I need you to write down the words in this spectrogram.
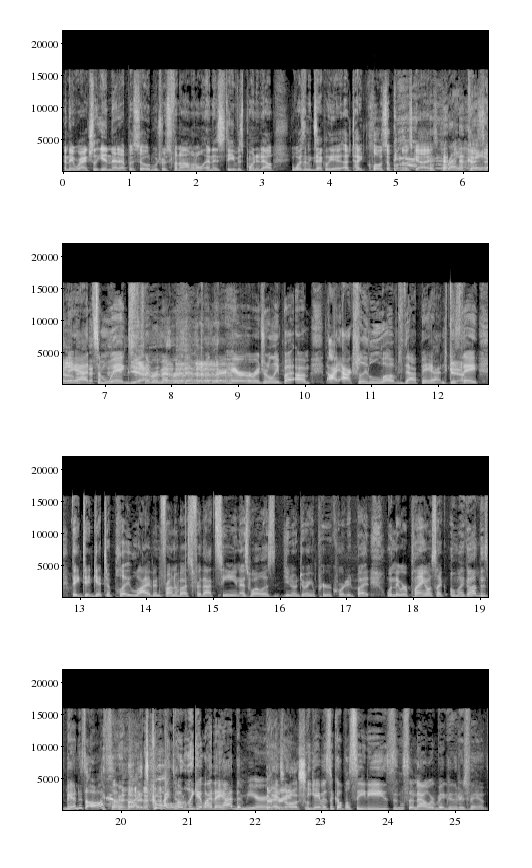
and they were actually in that episode, which was phenomenal. And as Steve has pointed out, it wasn't exactly a, a tight close up on those guys. Right. They, 'Cause, they um, had some wigs yeah. to remember them with their hair originally. But um, I actually loved that band because Yeah. they, they did get to play live in front of us for that scene as well as, you know, doing a pre recorded. But when they were playing, I was like, oh my God, this band is awesome. Like, That's cool. I totally get why they had them here. They're awesome. He gave us a couple CDs, and so now we're big Hooters fans.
